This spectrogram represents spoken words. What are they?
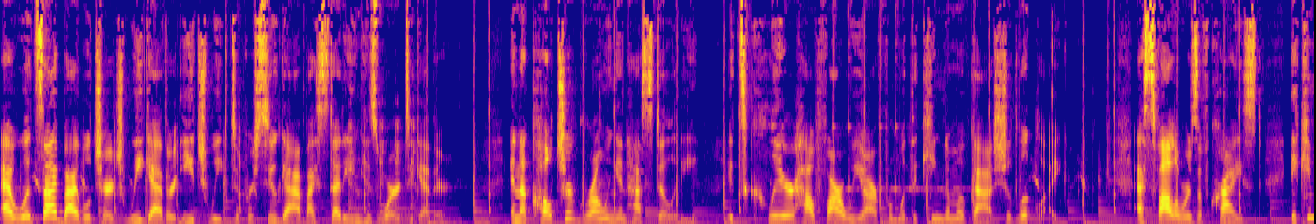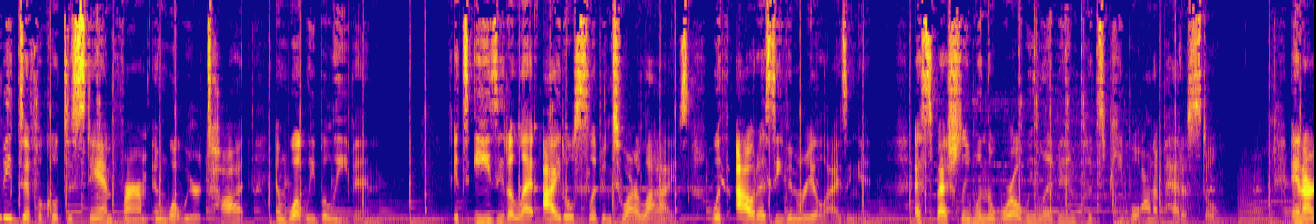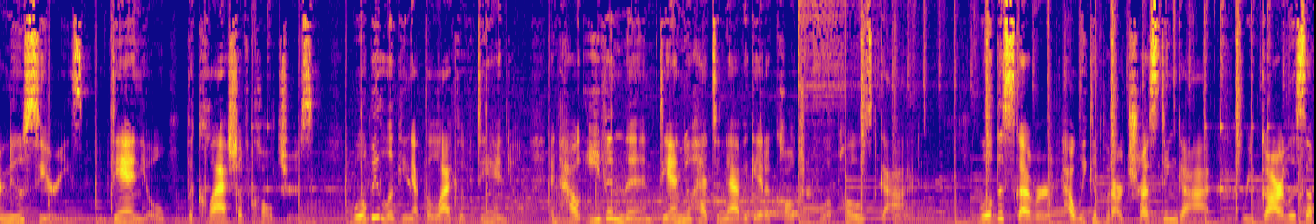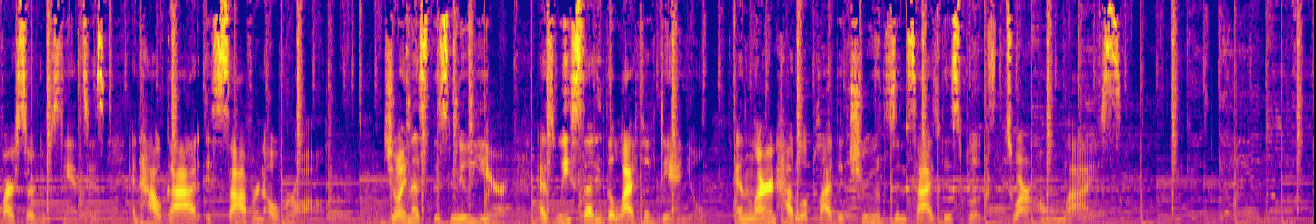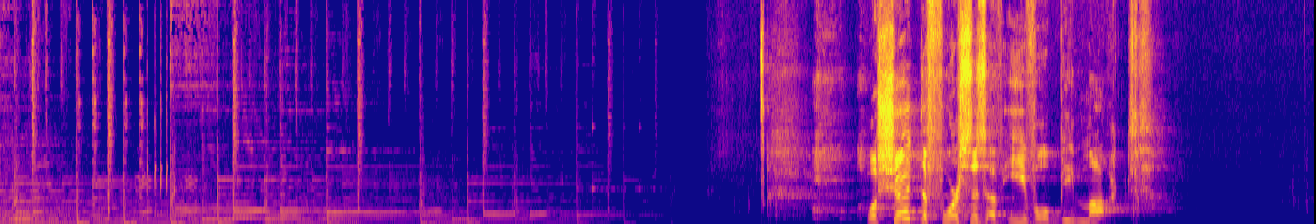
At Woodside Bible Church, we gather each week to pursue God by studying His Word together. In a culture growing in hostility, it's clear how far we are from what the kingdom of God should look like. As followers of Christ, it can be difficult to stand firm in what we are taught and what we believe in. It's easy to let idols slip into our lives without us even realizing it, especially when the world we live in puts people on a pedestal. In our new series, Daniel, The Clash of Cultures, we'll be looking at the life of Daniel and how even then Daniel had to navigate a culture who opposed God. We'll discover how we can put our trust in God regardless of our circumstances and how God is sovereign over all. Join us this new year as we study the life of Daniel and learn how to apply the truths inside this book to our own lives. Well, should the forces of evil be mocked?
